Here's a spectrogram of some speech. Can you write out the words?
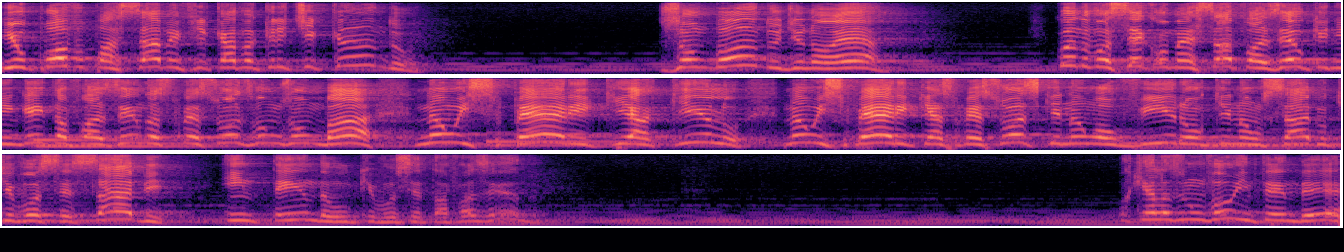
E o povo passava e ficava criticando, zombando de Noé. Quando você começar a fazer o que ninguém está fazendo, as pessoas vão zombar. Não espere que aquilo, não espere que as pessoas que não ouviram ou que não sabem o que você sabe, entendam o que você está fazendo. Porque elas não vão entender,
